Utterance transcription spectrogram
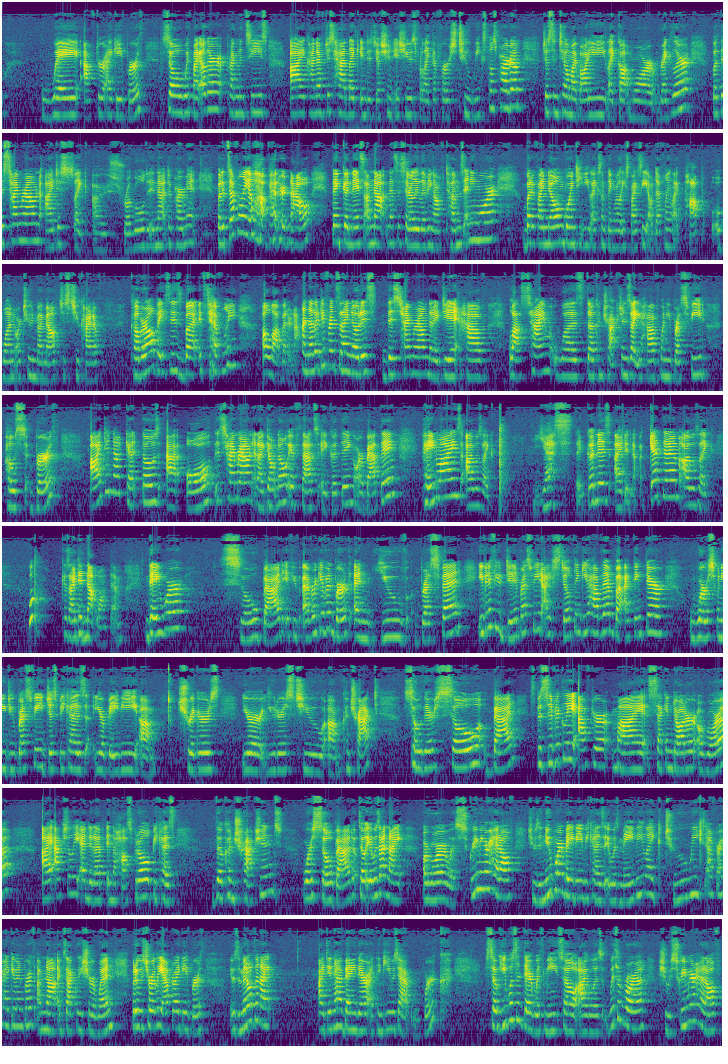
way after I gave birth. So with my other pregnancies, I kind of just had like indigestion issues for like the first two weeks postpartum just until my body like got more regular. But this time around, I just like I struggled in that department. But it's definitely a lot better now. Thank goodness I'm not necessarily living off Tums anymore but if I know I'm going to eat like something really spicy, I'll definitely like pop one or two in my mouth just to kind of cover all bases, but it's definitely a lot better now. Another difference that I noticed this time around that I didn't have last time was the contractions that you have when you breastfeed post-birth. I did not get those at all this time around and I don't know if that's a good thing or a bad thing. Pain-wise, I was like, yes, Thank goodness I did not get them. I was like, whoo, because I did not want them. They were so bad. If you've ever given birth and you've breastfed, even if you didn't breastfeed, I still think you have them, but I think they're worse when you do breastfeed just because your baby um, triggers your uterus to um, contract. So they're so bad. Specifically after my second daughter, Aurora, I actually ended up in the hospital because the contractions were so bad. So it was at night. Aurora was screaming her head off. She was a newborn baby because it was maybe like two weeks after I had given birth. I'm not exactly sure when, but it was shortly after I gave birth. It was the middle of the night. I didn't have Benny there. I think he was at work. So he wasn't there with me. So I was with Aurora. She was screaming her head off.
